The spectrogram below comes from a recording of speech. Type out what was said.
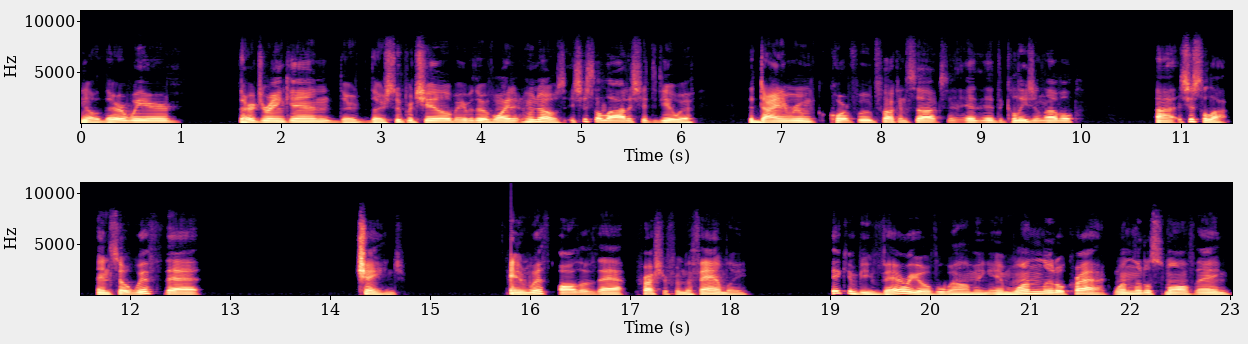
You know they're weird. They're drinking. They're they're super chill. Maybe they're avoiding. Who knows? It's just a lot of shit to deal with. The dining room court food fucking sucks at, at- the collegiate level. Uh, it's just a lot. And so with that change, and with all of that pressure from the family, it can be very overwhelming. And one little crack, one little small thing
